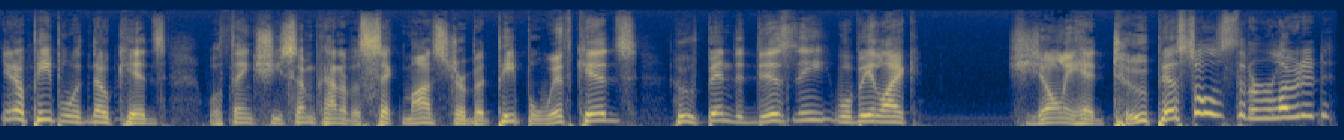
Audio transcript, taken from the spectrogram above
You know, people with no kids will think she's some kind of a sick monster, but people with kids who've been to Disney will be like, she's only had two pistols that are loaded?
